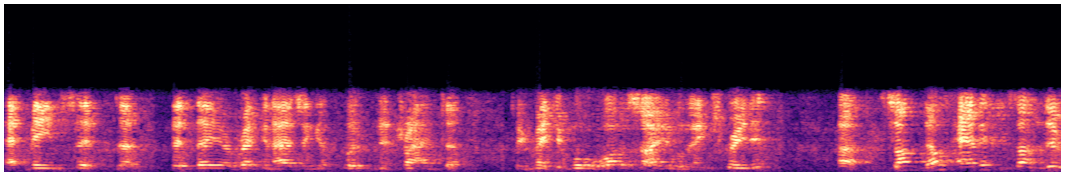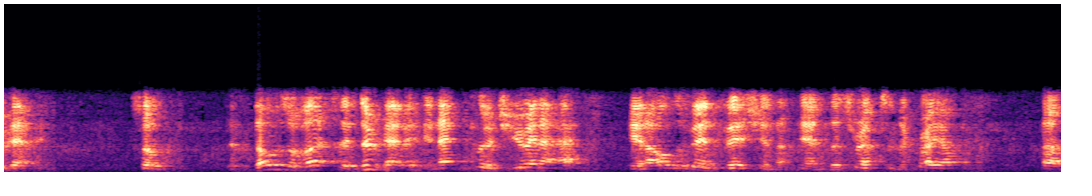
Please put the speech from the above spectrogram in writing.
That means that, uh, that they are recognizing a pollutant and trying to, to make it more water soluble and excrete it. Uh, some don't have it, some do have it. So those of us that do have it, and that includes you and I, and all the finfish and, the- and the shrimps and the crab, uh,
